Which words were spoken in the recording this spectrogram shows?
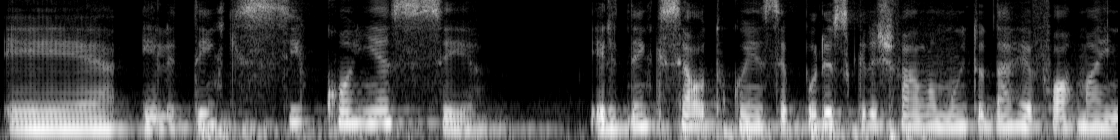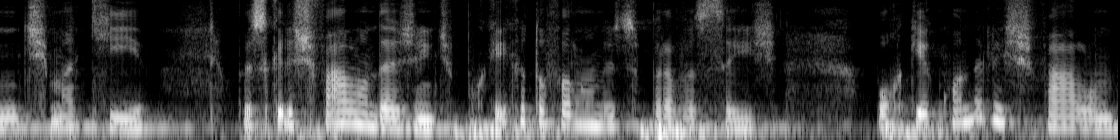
é, ele tem que se conhecer. Ele tem que se autoconhecer. Por isso que eles falam muito da reforma íntima aqui. Por isso que eles falam da gente. Por que, que eu estou falando isso para vocês? Porque quando eles falam,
